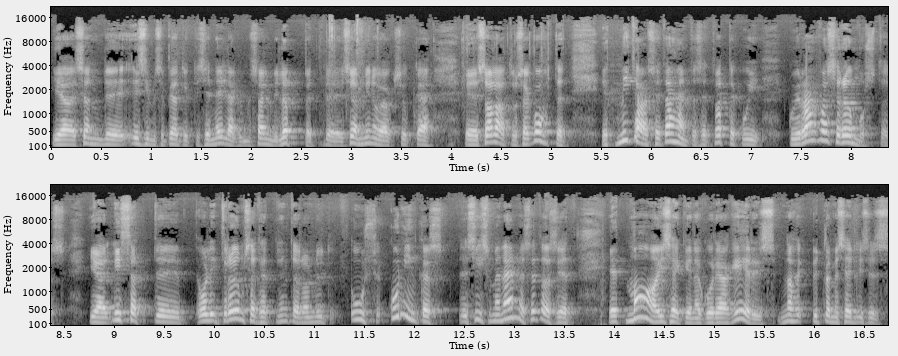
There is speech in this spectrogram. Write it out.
ja see on eh, esimese peatüki see neljakümne salmi lõpp, et eh, see on minu jaoks sihuke eh, saladuse koht, et, et mida see tähendas, et vaata, kui, kui rahvas rõõmustas ja lihtsalt olid rõõmsad, et nendel on nüüd uus kuningas, siis me näeme sedasi, et, et maa isegi nagu reageeris, noh, ütleme sellises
